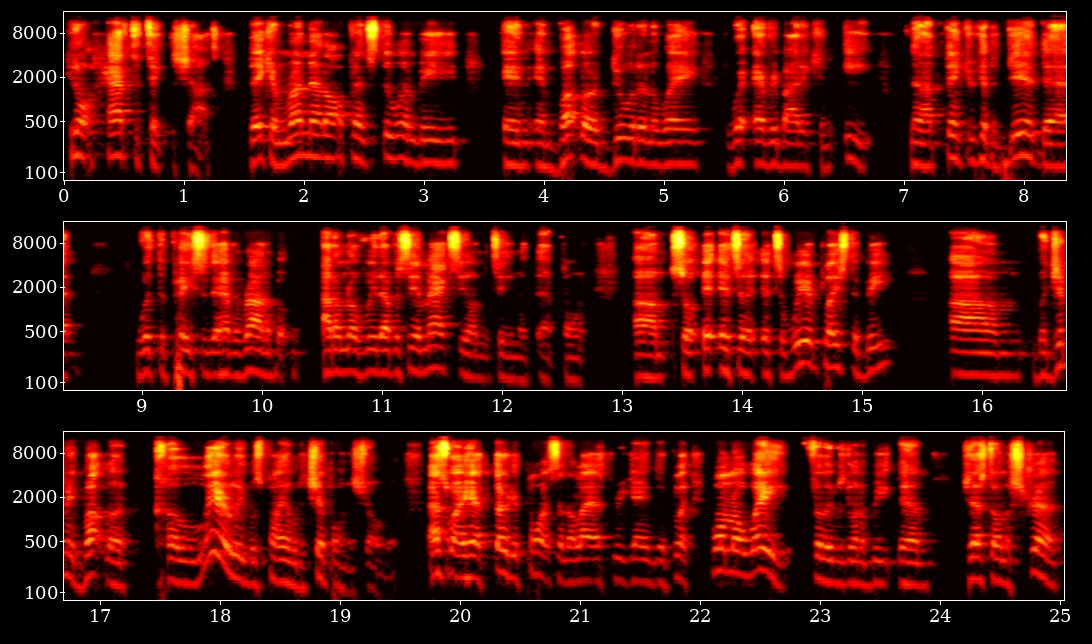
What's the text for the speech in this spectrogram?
He don't have to take the shots. They can run that offense through Embiid and, and Butler do it in a way where everybody can eat. And I think you could have did that with the paces they have around it. But I don't know if we'd ever see a Maxey on the team at that point. Um, so it, it's a it's a weird place to be. Um, but Jimmy Butler clearly was playing with a chip on his shoulder. That's why he had 30 points in the last three games they played. Well, no way Philly was going to beat them just on the strength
